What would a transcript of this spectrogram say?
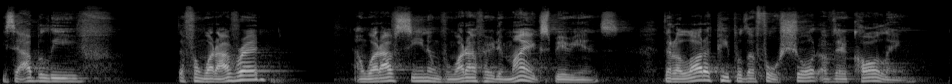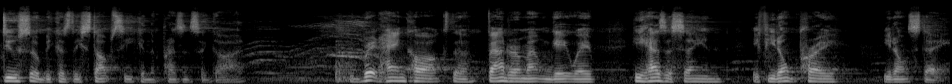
you see, I believe that from what I've read and what I've seen and from what I've heard in my experience, that a lot of people that fall short of their calling do so because they stop seeking the presence of God. Britt Hancock, the founder of Mountain Gateway, he has a saying if you don't pray, you don't stay.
